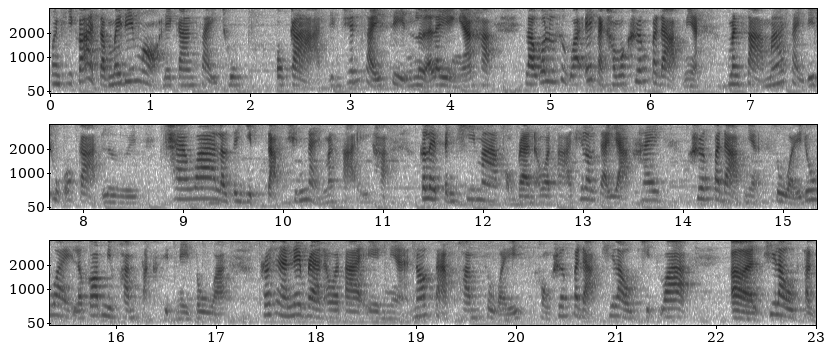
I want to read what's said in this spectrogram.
บางทีก็อาจจะไม่ได้เหมาะในการใส่ทุก โอกาส อย่างเช่นสายสินหรืออะไรอย่างเงี้ยค่ะ เราก็รู้สึกว่าเอ๊ะแต่คำว่าเครื่องประดับเนี่ยมันสามารถใส่ได้ทุกโอกาสเลย แค่ว่าเราจะหยิบจับชิ้นไหนมาใส่ค่ะ ก็เลยเป็นที่มาของแบรนด์อวตารที่เราจะอยากให้เครื่องประดับเนี่ยสวยด้วย แล้วก็มีความศักดิ์สิทธิ์ในตัว เพราะฉะนั้นในแบรนด์อวตารเองเนี่ยนอกจากความสวยของเครื่องประดับที่เราคิดว่าที่เราสรร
